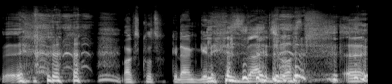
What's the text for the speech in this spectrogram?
Max kurz Gedanken gelesen. Nein, Spaß. äh,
